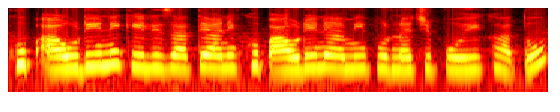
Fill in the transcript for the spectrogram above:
खूप आवडीने केली जाते आणि खूप आवडीने आम्ही पूर्णाची पोळी खातो.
